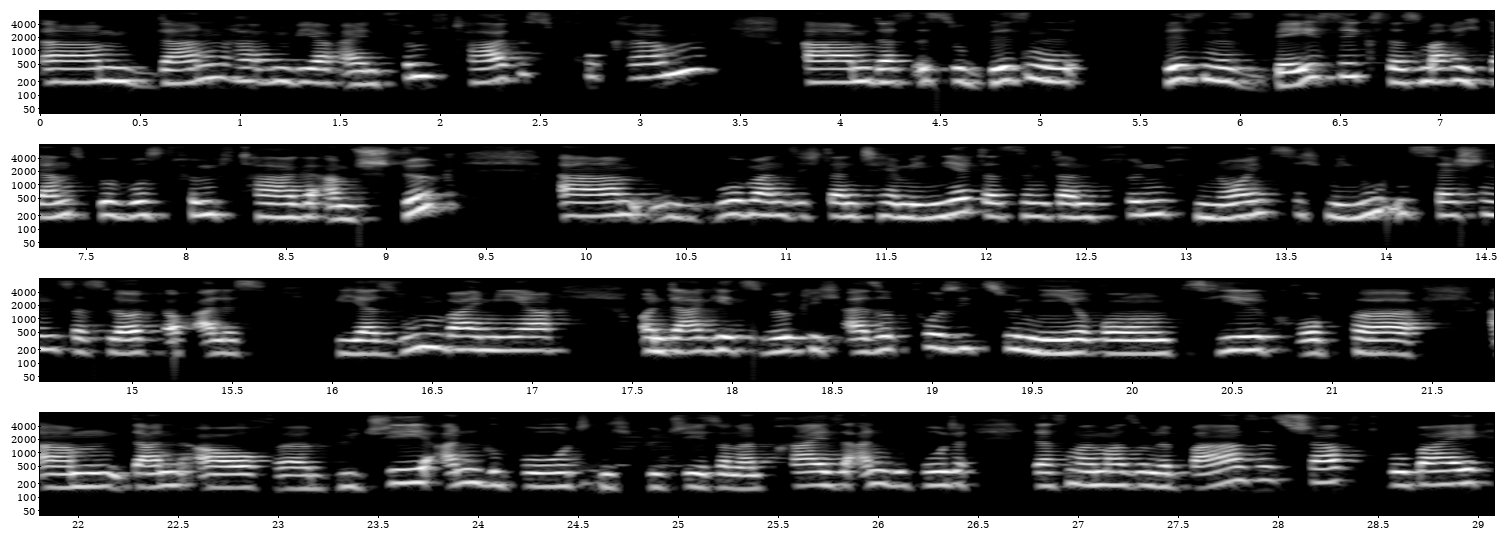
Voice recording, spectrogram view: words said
ähm, dann haben wir ein Fünf-Tages-Programm. Ähm, das ist so Business Business Basics. Das mache ich ganz bewusst fünf Tage am Stück, ähm, wo man sich dann terminiert. Das sind dann fünf 90-Minuten-Sessions. Das läuft auch alles via Zoom bei mir. Und da geht es wirklich also Positionierung, Zielgruppe, ähm, dann auch äh, Budget, Angebot, nicht Budget, sondern Preise, Angebote, dass man mal so eine Basis schafft. Wobei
